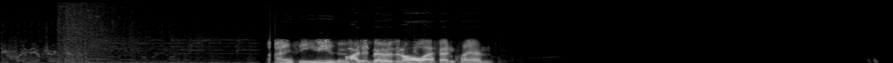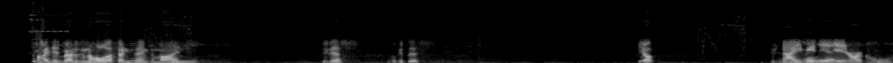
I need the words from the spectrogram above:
Defend the objective. I didn't see you using. I did better than a whole FN clan. I did better than the whole FN clan combined. See this? Look at this. Yep. You're not even Oh, yeah. in our clan,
